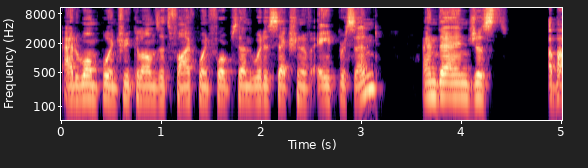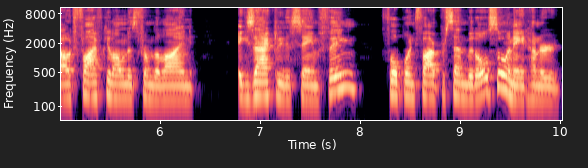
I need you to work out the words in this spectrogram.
at 1.3 kilometers at 5.4% with a section of 8%, and then just about 5 kilometers from the line, exactly the same thing, 4.5%, but also an 800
